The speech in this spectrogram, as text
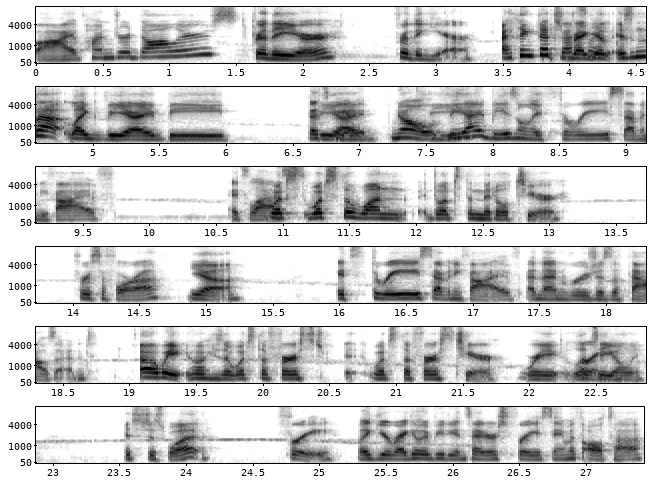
$500 For the year? for the year. I think that's, That's regular. Isn't that like VIB? That's VI VIB. No, VIB is only 375. It's less What's what's the one? What's the middle tier? For Sephora. Yeah. It's 375 and then Rouge is a thousand. Oh wait. Okay. So what's the first? What's the first tier? Where you, let's say you only. It's just what? Free. Like your regular beauty insider is free. Same with Ulta.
